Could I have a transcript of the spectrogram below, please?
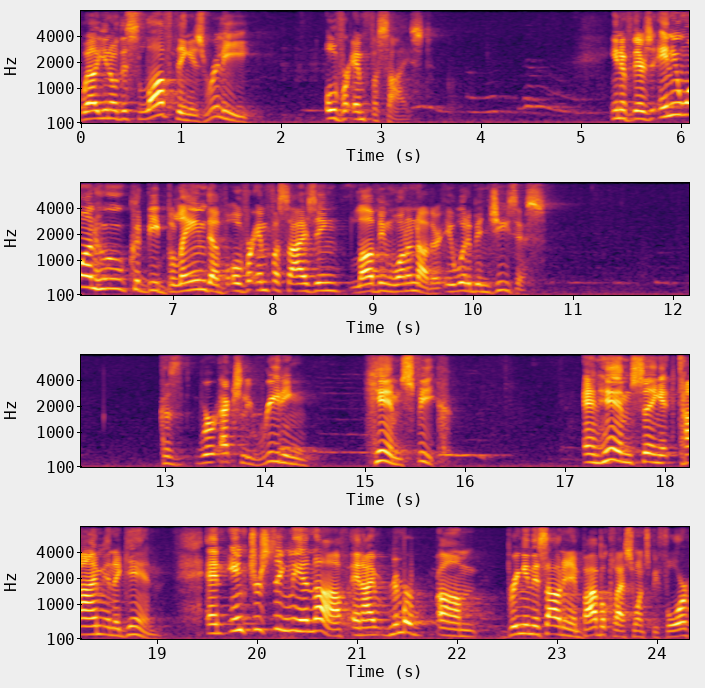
well, you know, this love thing is really overemphasized. And if there's anyone who could be blamed of overemphasizing loving one another, it would have been Jesus because we're actually reading him speak and him saying it time and again. And interestingly enough, and I remember um, bringing this out in a Bible class once before,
